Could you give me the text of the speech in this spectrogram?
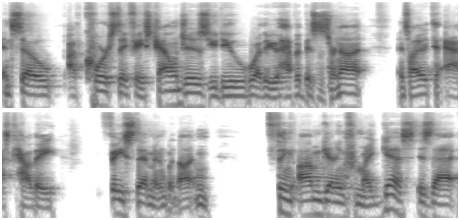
And so, of course, they face challenges. You do whether you have a business or not. And so I like to ask how they face them and whatnot. And thing I'm getting from my guests is that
